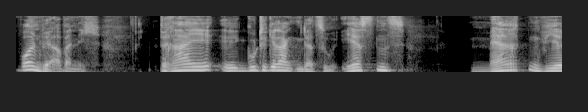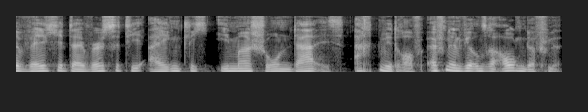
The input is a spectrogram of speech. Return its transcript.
Wollen wir aber nicht. Drei äh, gute Gedanken dazu. Erstens, merken wir, welche Diversity eigentlich immer schon da ist. Achten wir drauf, öffnen wir unsere Augen dafür.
